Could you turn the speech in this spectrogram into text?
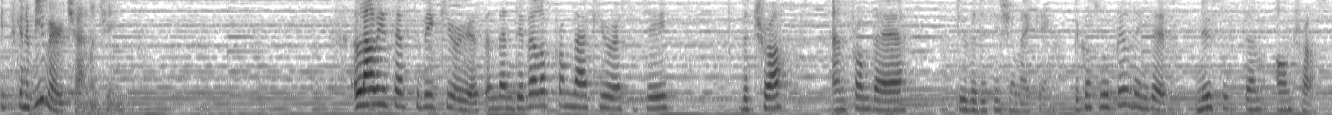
it's going to be very challenging. Allow yourself to be curious and then develop from that curiosity the trust and from there do the decision making. Because we're building this new system on trust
